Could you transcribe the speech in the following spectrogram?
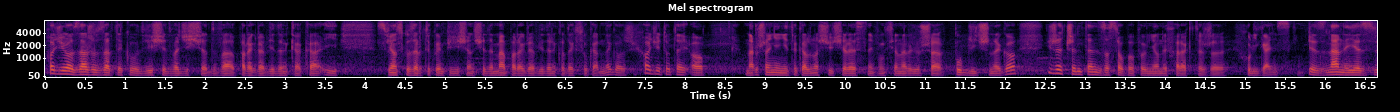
Chodzi o zarzut z artykułu 222 paragraf 1 KK i w związku z artykułem 57a paragraf 1 kodeksu karnego. Chodzi tutaj o naruszenie nietykalności cielesnej funkcjonariusza publicznego i że czyn ten został popełniony w charakterze chuligańskim. Znany jest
